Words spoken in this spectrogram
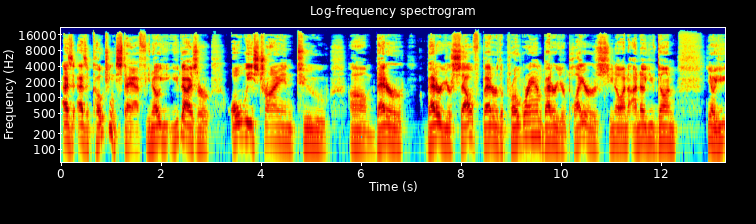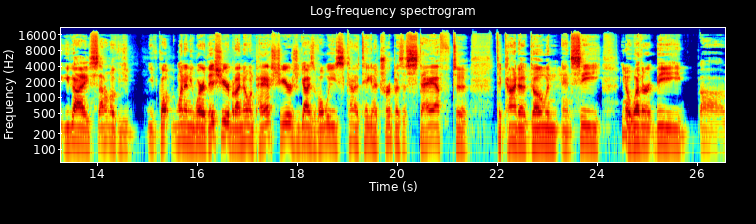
as as a coaching staff you know you, you guys are always trying to um, better better yourself better the program better your players you know I, I know you've done you know you you guys i don't know if you you've got went anywhere this year, but I know in past years you guys have always kind of taken a trip as a staff to to kind of go and and see, you know, whether it be uh,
